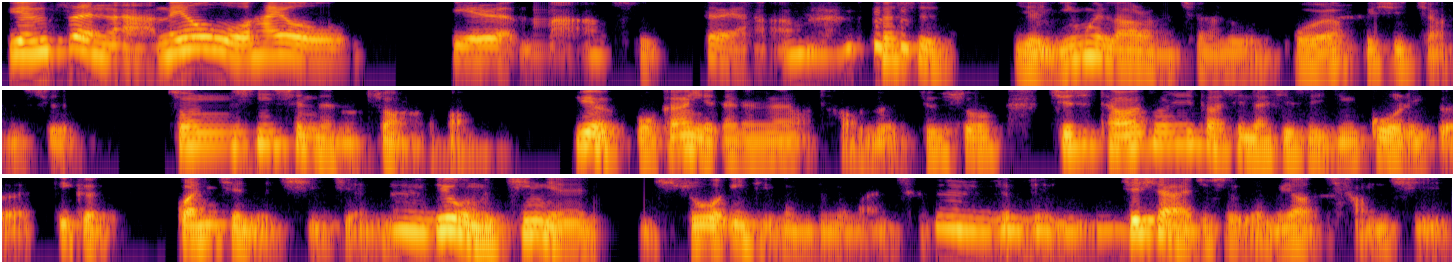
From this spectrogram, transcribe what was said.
缘分啦，没有我还有别人嘛，是，对啊，但是。也因为拉朗加入，我要必须讲的是中心现在的状况，因为我刚刚也在跟大家讨论，就是说，其实台湾中心到现在其实已经过了一个一个关键的期间，嗯，因为我们今年所有议题我们都没完成，嗯，对不对？接下来就是我们要长期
